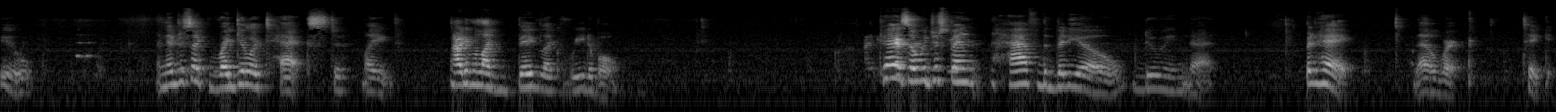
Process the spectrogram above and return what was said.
ew. And they're just like regular text, like not even like big, like readable. Okay, so we just spent half the video doing that. But hey, that'll work. Take it.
